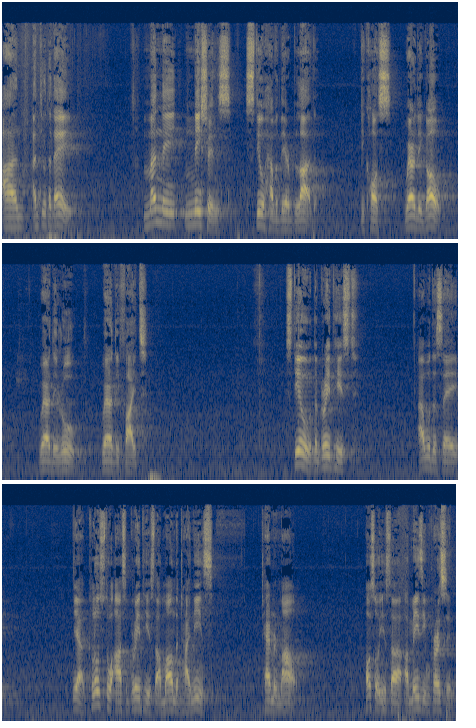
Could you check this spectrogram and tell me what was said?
And until today, many nations still have their blood because where they go, where they rule, where they fight. Still, the greatest, I would say, yeah, close to us, greatest among the Chinese, Chairman Mao. Also, is an amazing person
